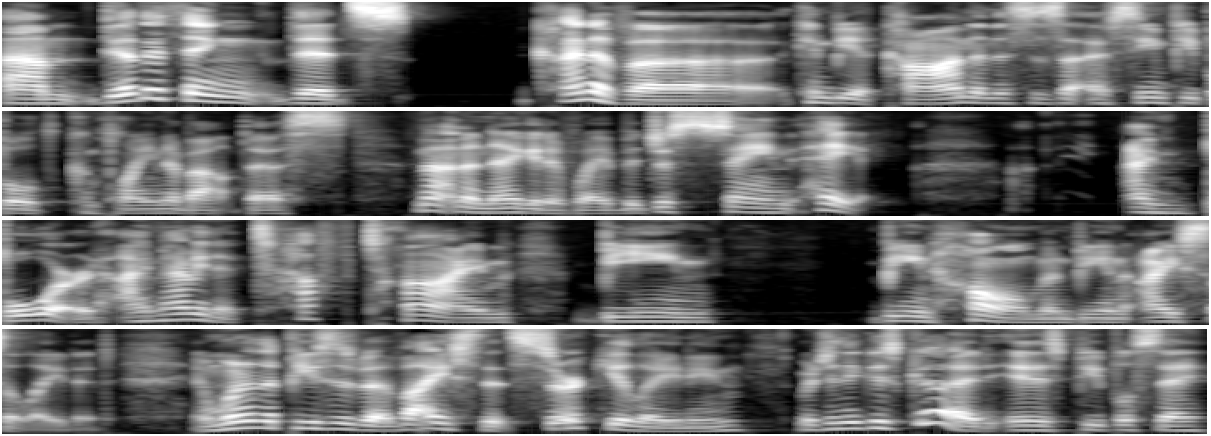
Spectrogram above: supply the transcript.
Um, the other thing that's kind of a can be a con, and this is I've seen people complain about this, not in a negative way, but just saying, "Hey, I'm bored. I'm having a tough time being." being home and being isolated. And one of the pieces of advice that's circulating, which I think is good, is people say,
